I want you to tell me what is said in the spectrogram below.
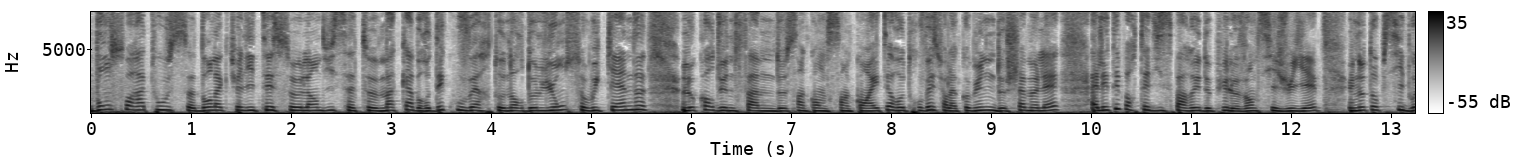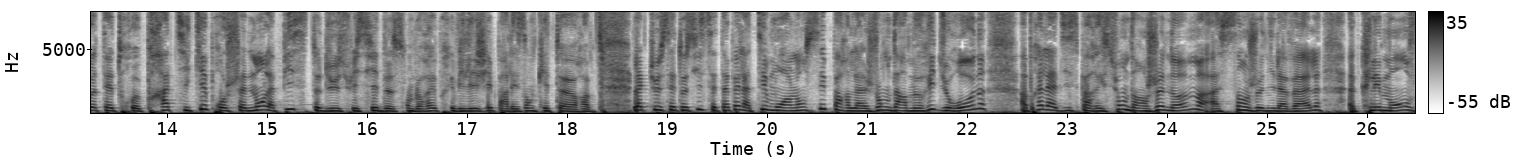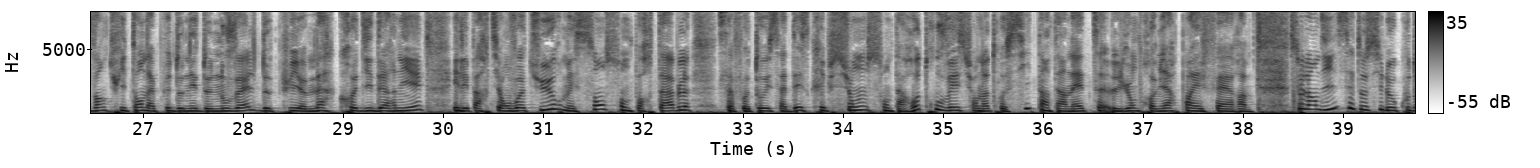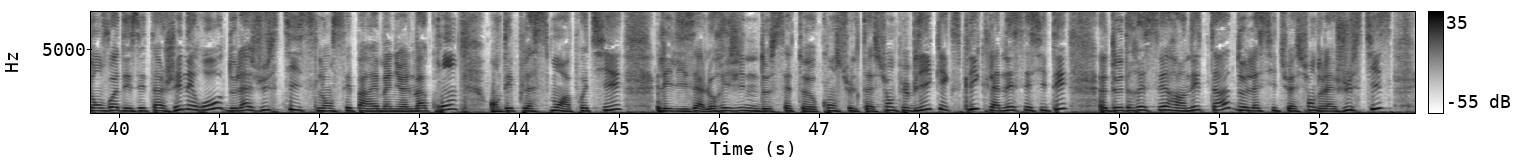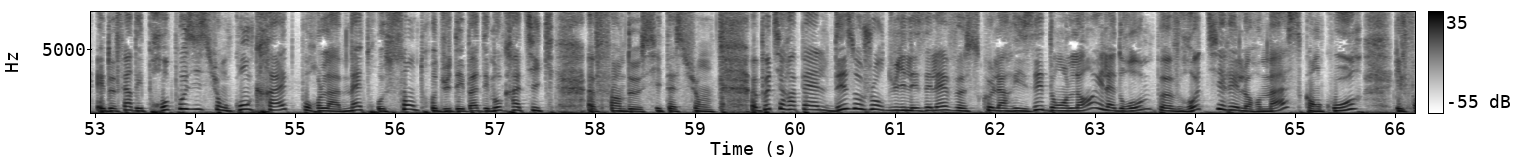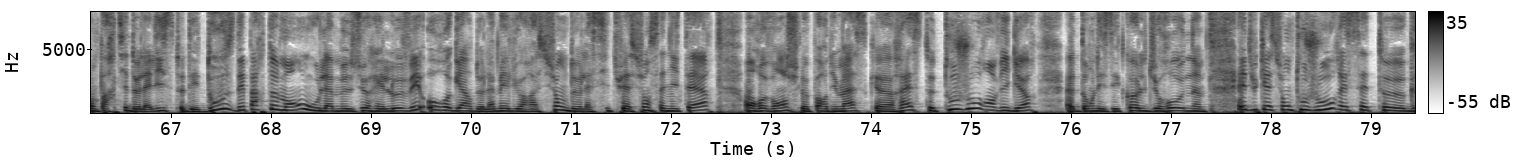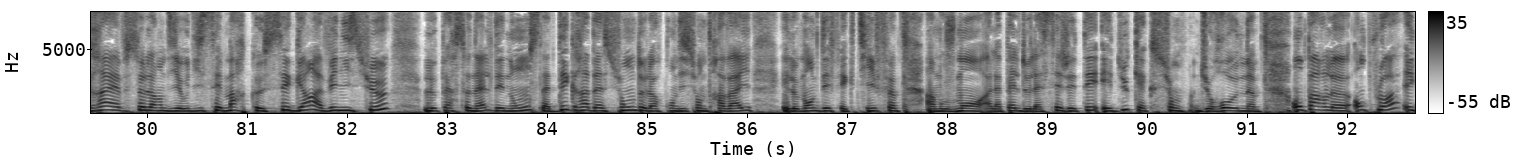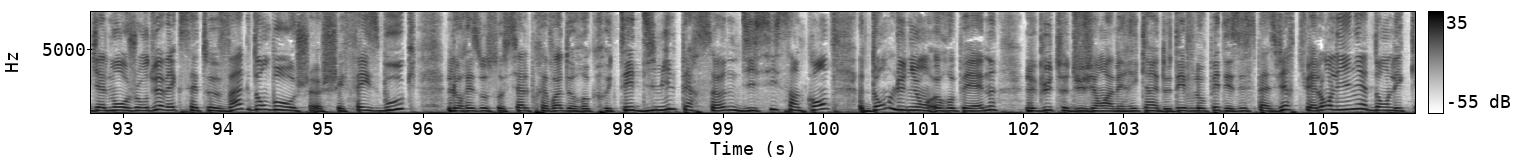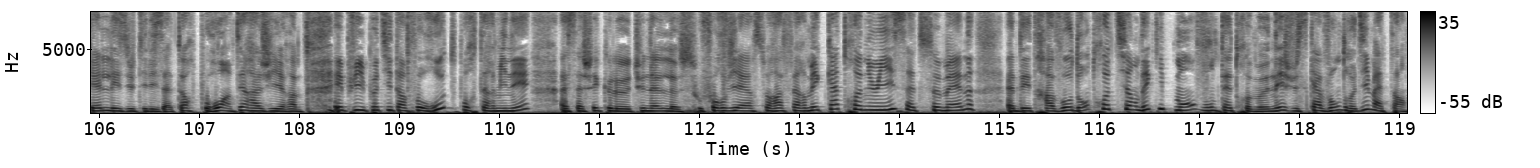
Bonsoir à tous. Dans l'actualité ce lundi, cette macabre découverte au nord de Lyon ce week-end. Le corps d'une femme de 55 ans a été retrouvé sur la commune de Chamelais. Elle était portée disparue depuis le 26 juillet. Une autopsie doit être pratiquée prochainement. La piste du suicide semblerait privilégiée par les enquêteurs. L'actu, c'est aussi cet appel à témoins lancé par la gendarmerie du Rhône après la disparition d'un jeune homme à Saint-Genis-Laval. Clément, 28 ans, n'a plus donné de nouvelles depuis mercredi dernier. Il est parti en voiture, mais sans son portable. Sa photo et sa description sont à retrouver sur notre site internet lyonpremière.fr. Ce lundi, c'est aussi le coup d'envoi des états généraux de la justice lancé par Emmanuel Macron en déplacement à Poitiers. L'Élysée, à l'origine de cette consultation publique, explique la nécessité de dresser un état de la situation de la justice et de faire des propositions concrètes pour la mettre au centre du débat démocratique. Fin de citation. Petit rappel, dès aujourd'hui, les élèves scolarisés dans l'Ain et la Drôme peuvent retirer leur masque en cours. Ils font partie de la liste des 12 départements où la mesure est levée au regard de l'amélioration de la situation sanitaire. En revanche, le port du masque reste toujours en vigueur dans les écoles du Rhône. Éducation toujours et cette grève ce lundi au lycée Marc Séguin à Vénissieux. Le personnel dénonce la dégradation de leurs conditions de travail et le manque d'effectifs. Un mouvement à l'appel de la CGT Éducation du Rhône. On parle emploi également aujourd'hui avec cette vague d'embauche chez Facebook. Le réseau social prévoit de recruter 10 000 personnes d'ici 5 ans dans l'Union européenne. Le but du géant américain est de développer des espaces virtuels en ligne dans lesquels les utilisateurs pourront interagir. Et puis, petite info route pour terminer. Sachez que le tunnel sous Fourvière sera fermé quatre nuits cette semaine. Des travaux d'entretien d'équipement vont être menés jusqu'à vendredi matin.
